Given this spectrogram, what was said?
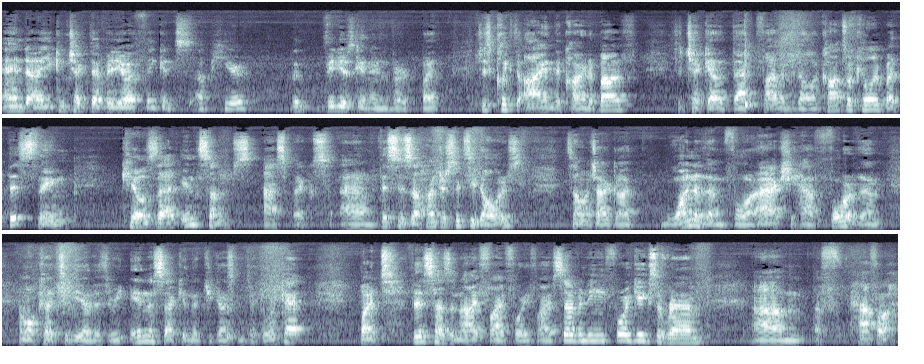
And uh, you can check that video, I think it's up here. The video's gonna invert, but just click the eye in the card above to check out that $500 console killer. But this thing kills that in some aspects. Um, this is $160. That's how much I got one of them for. I actually have four of them, and we'll cut to the other three in a second that you guys can take a look at. But this has an i5 4570, 4 gigs of RAM, um, a half a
